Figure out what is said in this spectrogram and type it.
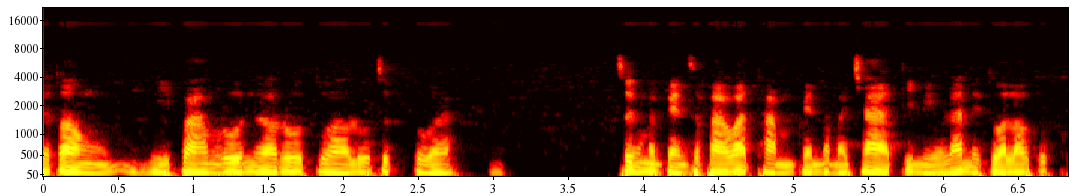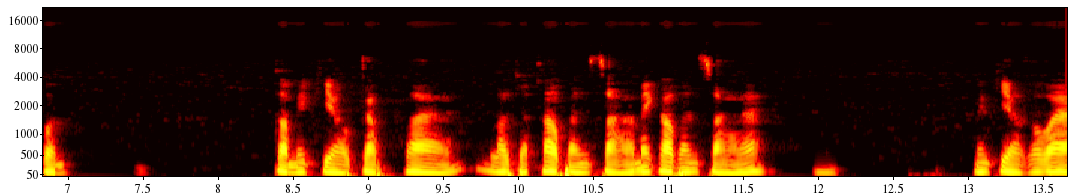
จะต้องมีความรู้เนื้อรู้ตัวรู้สึกตัว ซึ่งมันเป็นสภาวะธรรมเป็นธรรมชาติที่มีอยู่แล้วในตัวเราทุกคน ก็ไม่เกี่ยวกับว่าเราจะเข้าพรรษาไม่เข้าพรรษา มันเกี่ยวกับว่า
